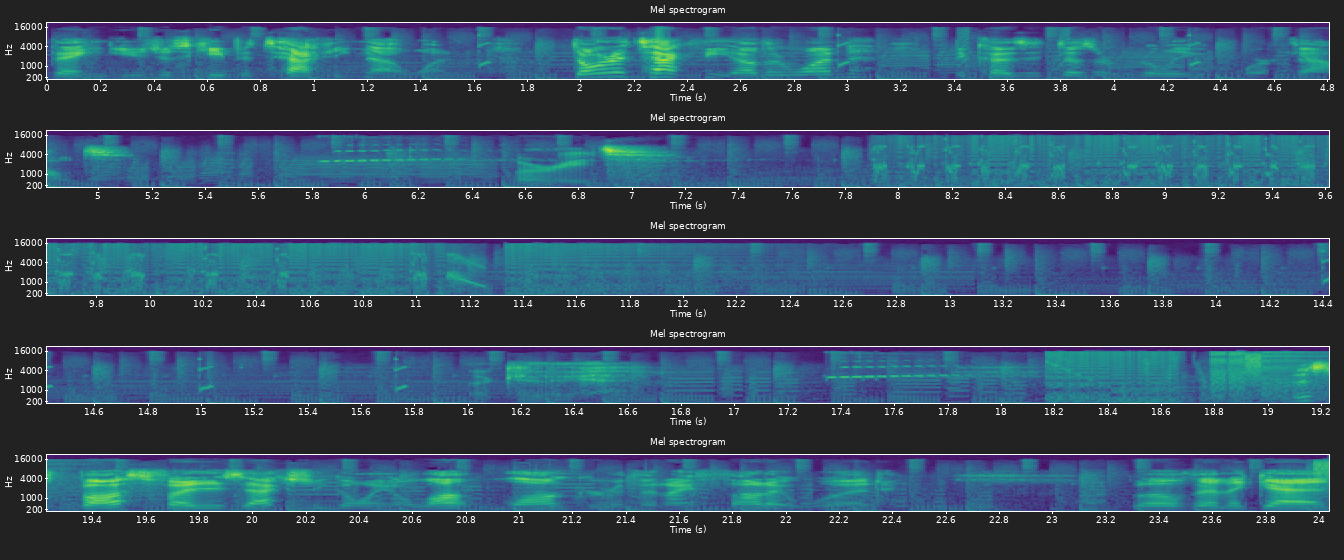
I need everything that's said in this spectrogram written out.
then you just keep attacking that one. Don't attack the other one because it doesn't really work out. Alright. This boss fight is actually going a lot longer than I thought it would. Well, then again...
